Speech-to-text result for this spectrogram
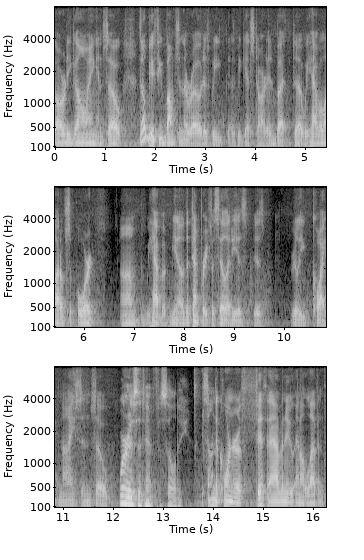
already going, and so there'll be a few bumps in the road as we as we get started. But uh, we have a lot of support. Um, we have a you know the temporary facility is is really quite nice, and so Where is the tent facility? it's on the corner of Fifth Avenue and Eleventh.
